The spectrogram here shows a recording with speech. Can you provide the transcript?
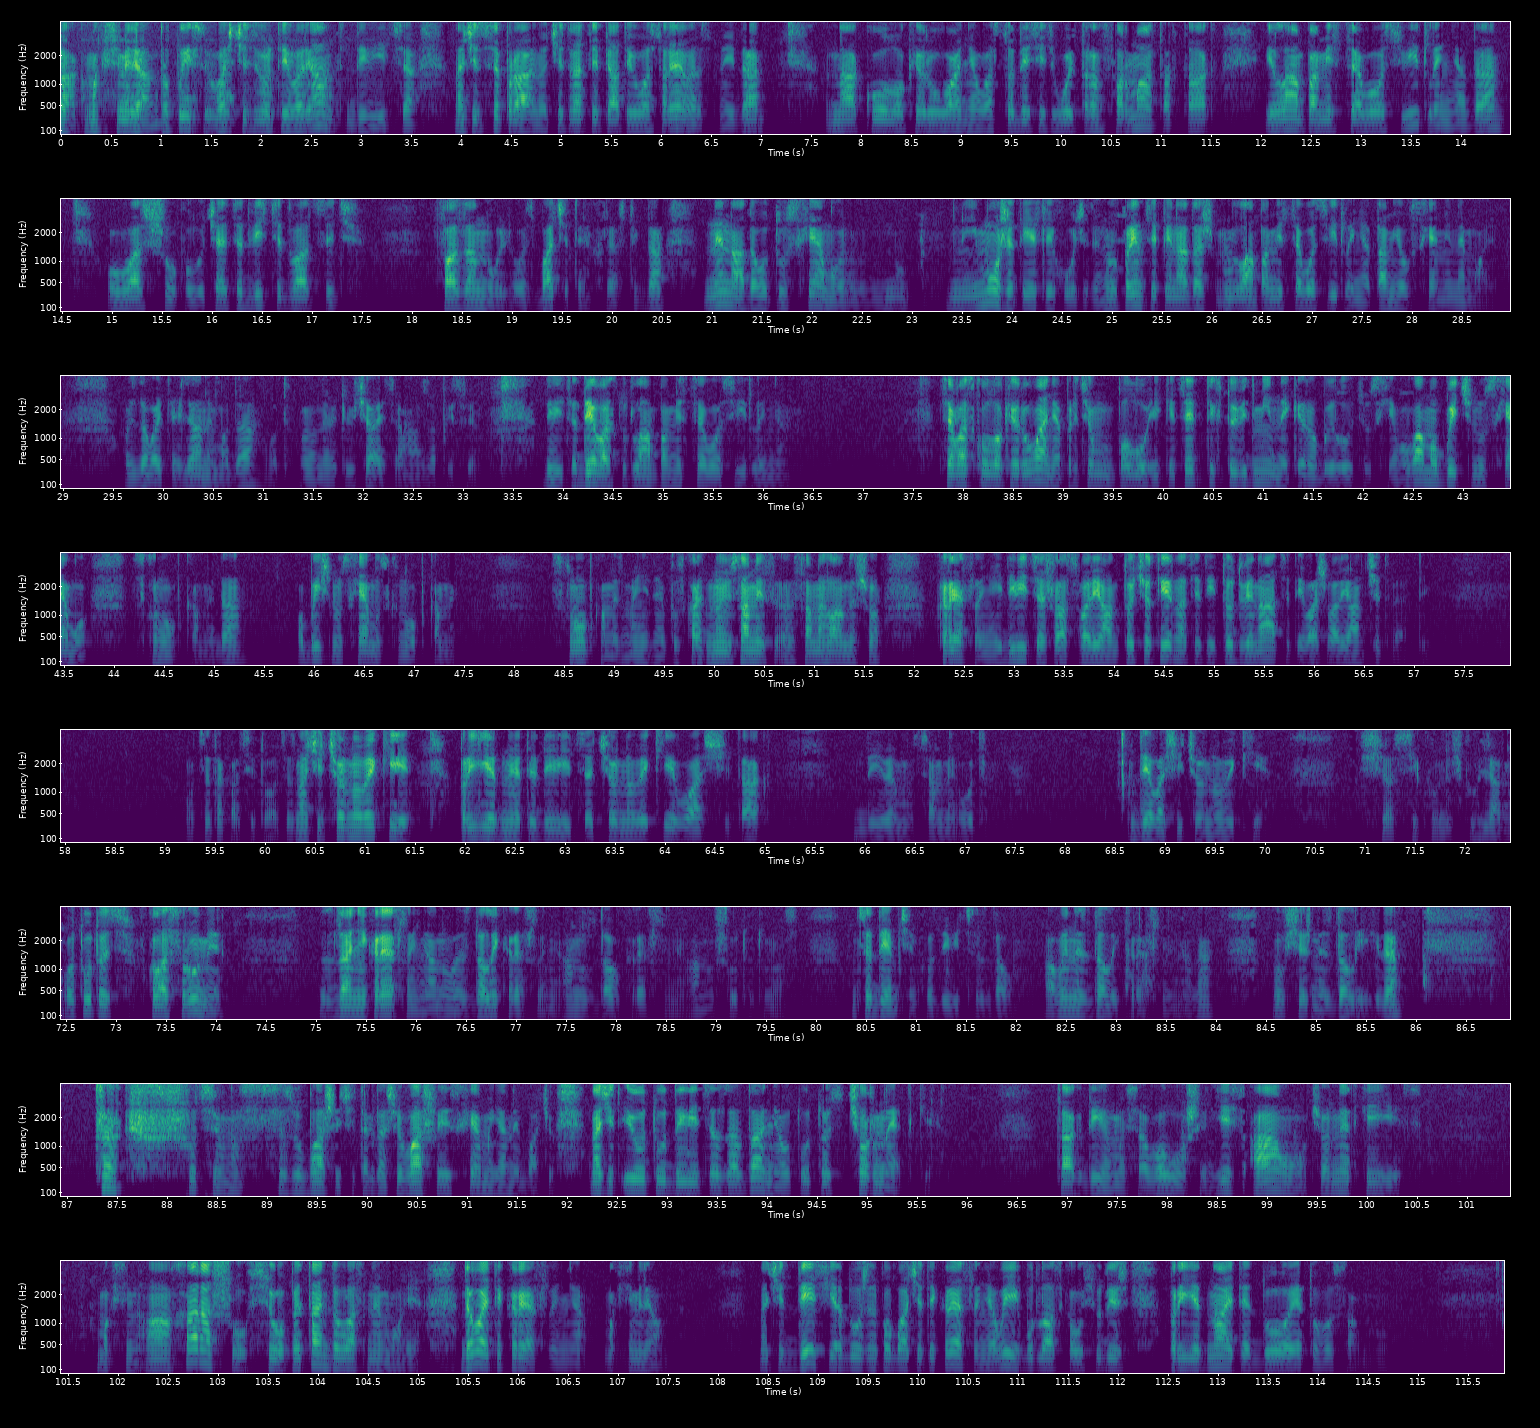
Так, Максимілян, дописую. Ваш четвертий варіант, дивіться. Значить, все правильно. Четвертий, п'ятий у вас реверсний, да? На коло керування у вас 110 вольт трансформатор, так? І лампа місцевого освітлення, да? У вас що, виходить? 220 фаза 0. Ось, бачите, хрестик, да? Не треба оту схему. Ну, і можете, якщо хочете. Ну, в принципі, треба ж лампа місцевого освітлення, там його в схемі немає. Ось давайте глянемо, да? От воно не виключається, ага, записує. Дивіться, де у вас тут лампа місцевого освітлення? Це у вас коло керування, причому по логіки. Це ті, хто відмінники робили цю схему. Вам обичну схему з кнопками. Да? Обичну схему з кнопками. З кнопками, з магнітними пускають. Ну і саме, саме головне, що креслення. І дивіться ж у вас варіант то 14, то 12, ваш варіант 4. Оце така ситуація. Значить, чорновики приєднуєте, дивіться, чорновики ваші, так? Дивимося ми. От. Де ваші чорновики? Щас, секундочку гляну. Отут ось в класрумі здані креслення. А ну ви здали креслення? А ну здав креслення. А ну що тут у нас? Це Демченко, дивіться, здав. А ви не здали креслення, да? Ну, ще ж не здали їх, да? Так, що це у нас? Це зубашич і так далі. Вашої схеми я не бачу. Значить, і отут дивіться завдання, отут ось чорнетки. Так, дивимося, Волошин. Є? А, о, чорнетки є. Максим. А, хорошо, все, питань до вас немає. Давайте креслення, Максимлян. Значить, десь я должен побачити креслення. Ви їх, будь ласка, усюди ж приєднайте до того самого.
